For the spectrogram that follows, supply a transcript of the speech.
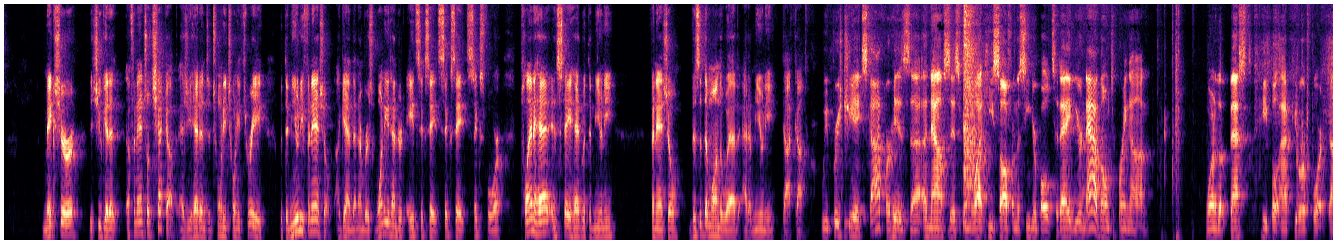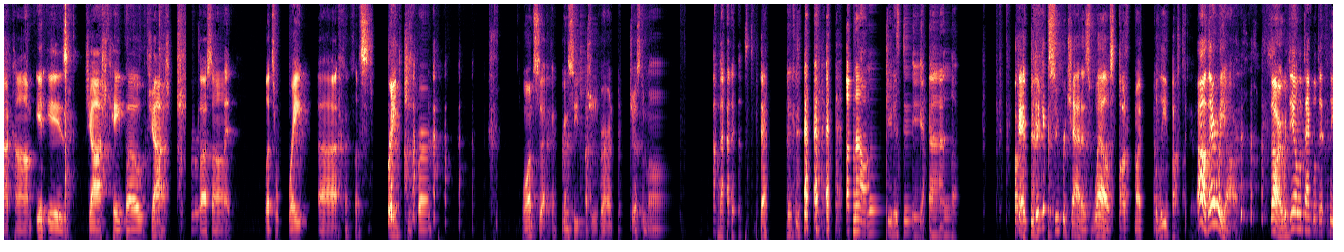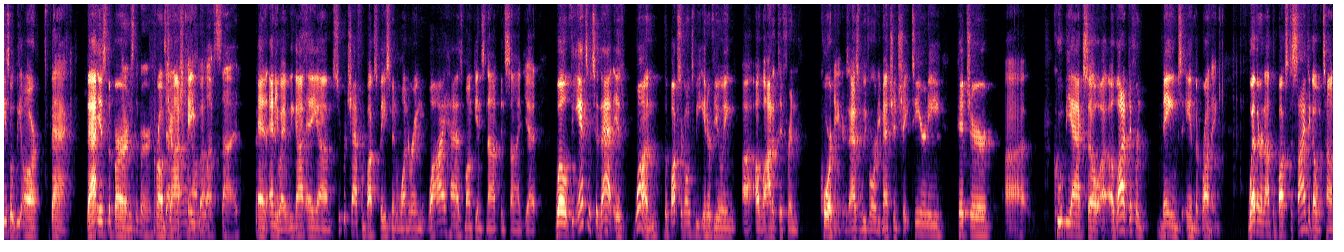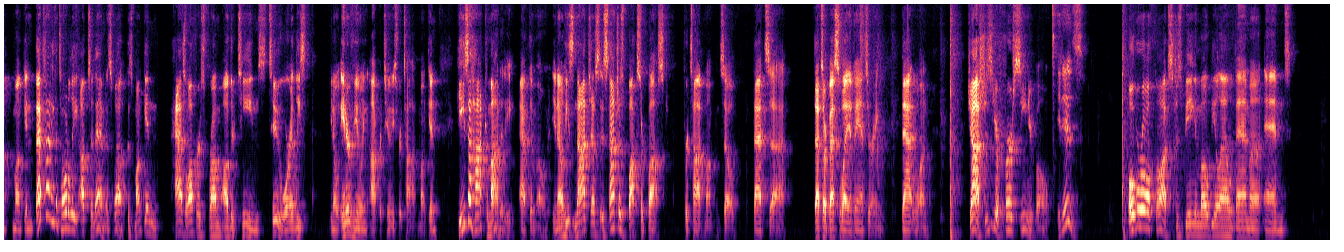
Make sure that you get a, a financial checkup as you head into 2023 with the Muni Financial. Again, that number is 1 800 868 6864. Plan ahead and stay ahead with the Muni Financial. Visit them on the web at immuni.com. We appreciate Scott for his uh, analysis from what he saw from the Senior Bowl today. We are now going to bring on one of the best people at pewterreport.com. It is Josh Queipo. Josh, with us on it. Let's rate. Uh, let's rate Josh's burn. One second. We're going to see Josh's burn in just a moment. How bad is. Yeah. I'm not want you to see. Uh, Okay, we did get a super chat as well. So I believe. Oh, there we are. Sorry, we're dealing with technical difficulties, but we are back. That is the burn, There's the burn from Josh Definitely on the left side. And anyway, we got a um, super chat from Buck's Basement wondering why has Monkens not been signed yet? Well, the answer to that is one, the Bucs are going to be interviewing uh, a lot of different coordinators, as we've already mentioned, Shea Tierney, pitcher, uh, Kubiak. So a, a lot of different names in the running. Whether or not the Bucs decide to go with Tom Monken, that's not even totally up to them as well, because Monken has offers from other teams too, or at least you know interviewing opportunities for Todd Monken. He's a hot commodity at the moment. You know, he's not just it's not just Bucs or bust for Todd Monken. So that's uh that's our best way of answering that one. Josh, this is your first Senior Bowl. It is. Overall thoughts, just being in Mobile, Alabama, and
